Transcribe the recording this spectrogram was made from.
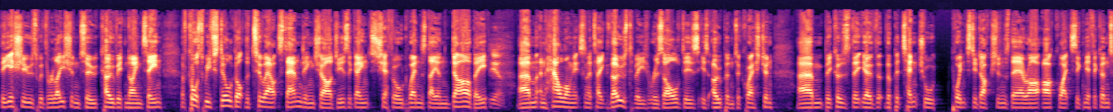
the issues with relation to COVID 19. Of course, we've still got the two outstanding charges against Sheffield Wednesday and Derby. Yeah. Um, and how long it's going to take those to be resolved is, is open to question um, because the, you know, the, the potential points deductions there are, are quite significant.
